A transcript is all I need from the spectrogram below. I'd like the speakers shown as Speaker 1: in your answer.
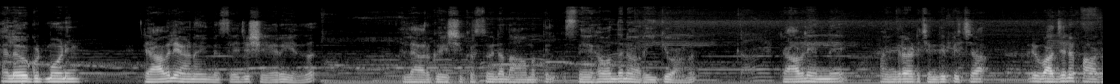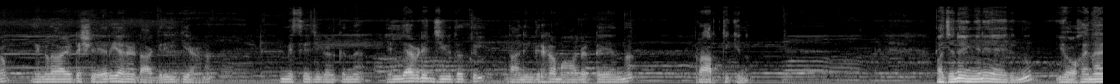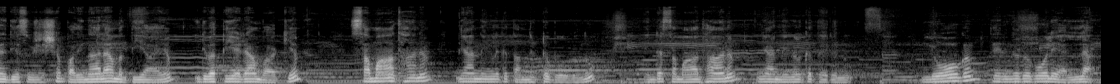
Speaker 1: Hello good morning രാവിലെയാണ് ഈ message share ചെയ്തത്. എല്ലാവർക്കും യേശുക്രിസ്തുവിന്റെ നാമത്തിൽ സ്നേഹവന്ദനം അറിയിക്കുവാണ്. രാവിലെ എന്നെ ഭയങ്കരമായിട്ട് ചിന്തിപ്പിച്ച ഒരു വചനഭാഗം നിങ്ങളുമായിട്ട് ഷെയർ ചെയ്യാനായിട്ട് ആഗ്രഹിക്കുകയാണ്. ഈ മെസ്സേജ് കേൾക്കുന്ന എല്ലാവരുടെയും ജീവിതത്തിൽ അത് അനുഗ്രഹമാകട്ടെ എന്ന് പ്രാർത്ഥിക്കുന്നു. വചനം ഇങ്ങനെയായിരുന്നു യോഹനാൻ സുശേഷം പതിനാലാം അധ്യായം ഇരുപത്തിയേഴാം വാക്യം. സമാധാനം ഞാൻ നിങ്ങൾക്ക് തന്നിട്ട് പോകുന്നു. എന്റെ സമാധാനം ഞാൻ നിങ്ങൾക്ക് തരുന്നു. ലോകം തരുന്നത് പോലെയല്ല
